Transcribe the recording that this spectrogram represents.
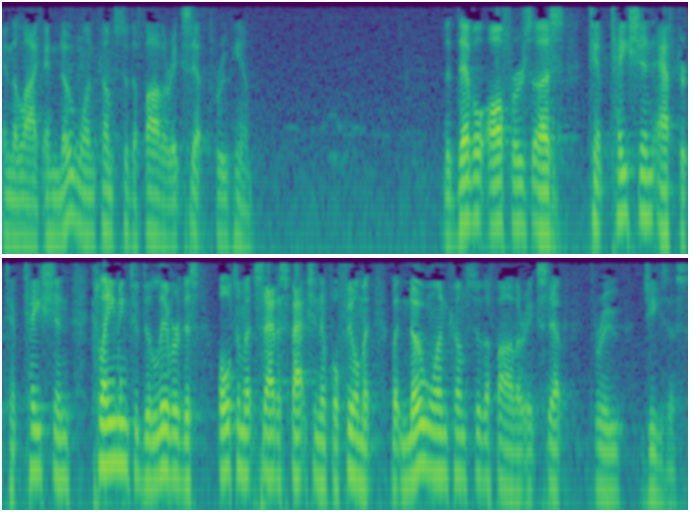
and the life. And no one comes to the Father except through him. The devil offers us temptation after temptation, claiming to deliver this ultimate satisfaction and fulfillment, but no one comes to the Father except through Jesus.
